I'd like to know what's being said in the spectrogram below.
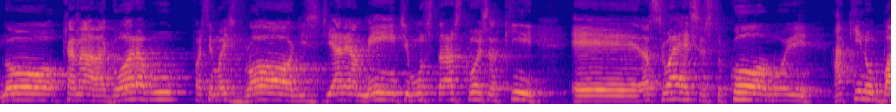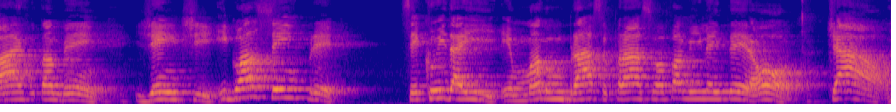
no canal. Agora vou fazer mais vlogs diariamente, mostrar as coisas aqui é, na Suécia, Estocolmo e aqui no bairro também. Gente, igual sempre, se cuida aí e manda um abraço para sua família inteira. Ó, oh, tchau!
